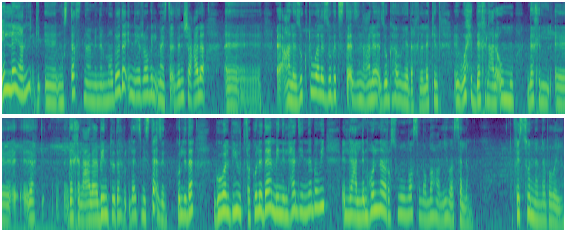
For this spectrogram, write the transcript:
إلا يعني آه، مستثنى من الموضوع ده إن الراجل ما يستأذنش على آه على زوجته ولا الزوجة تستأذن على زوجها وهي داخلة. لكن واحد داخل على أمه داخل آه داخل على بنته داخل لازم يستأذن. كل ده جوه البيوت. فكل ده من الهدي النبوي اللي علمه لنا رسول الله صلى الله عليه وسلم في السنة النبوية.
